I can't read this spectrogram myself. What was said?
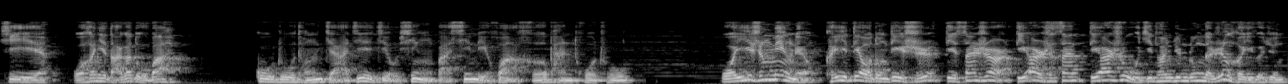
西姨，我和你打个赌吧。顾祝同假借酒兴，把心里话和盘托出。我一声命令，可以调动第十、第三十二、第二十三、第二十五集团军中的任何一个军，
